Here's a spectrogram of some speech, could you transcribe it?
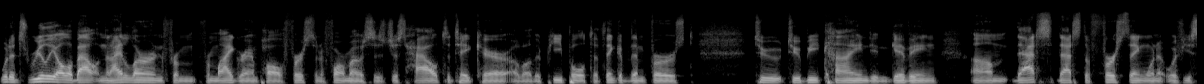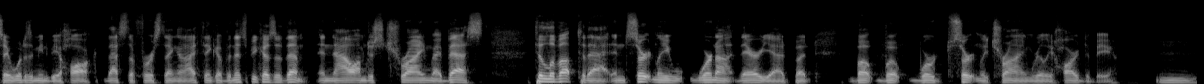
what it's really all about and that i learned from from my grandpa first and foremost is just how to take care of other people to think of them first to to be kind and giving. Um, that's that's the first thing when it, if you say what does it mean to be a hawk? That's the first thing i think of and it's because of them. And now i'm just trying my best to live up to that. And certainly we're not there yet, but but but we're certainly trying really hard to be. Mm,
